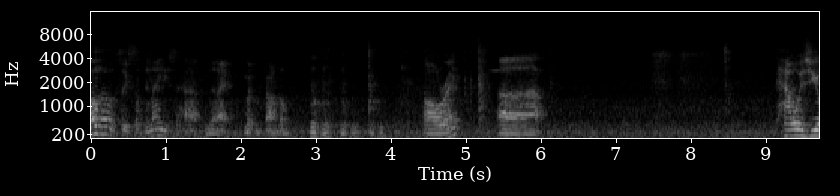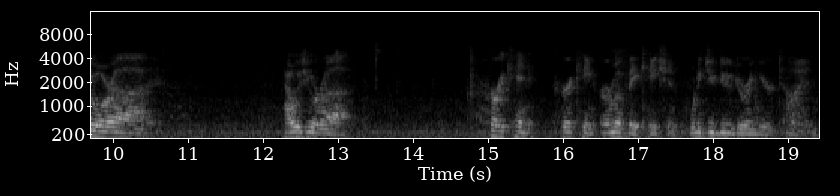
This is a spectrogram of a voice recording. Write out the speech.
oh that looks like something I used to have, and then I went and found them. Mm-hmm, mm-hmm, mm-hmm. All right. Uh, how was your uh, How was your uh, Hurricane Hurricane Irma vacation? What did you do during your time?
